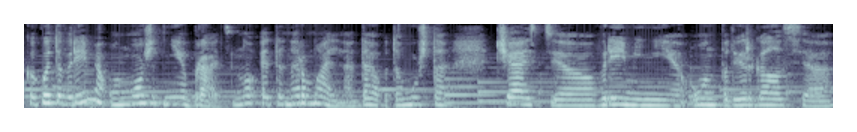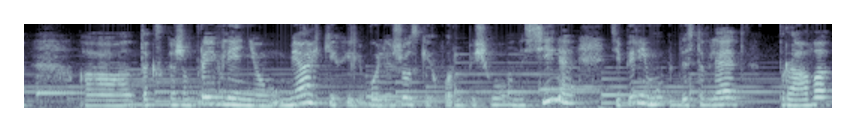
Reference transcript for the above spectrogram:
какое-то время он может не брать, но это нормально, да, потому что часть э, времени он подвергался а, так скажем, проявлению мягких или более жестких форм пищевого насилия, теперь ему предоставляет право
